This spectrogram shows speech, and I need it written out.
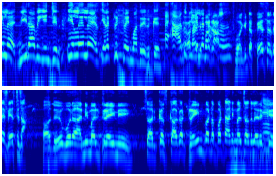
இல்ல நீராவி இன்ஜின். இல்ல இல்ல எலக்ட்ரிக் ட்ரெயின் மாதிரி இருக்கு. அதுவும் இங்க இல்ல. உன்கிட்ட பேசுறதே வேஸ்ட் தான். அது ஒரு அனிமல் ட்ரெயின் சர்க்கஸ்க்காக ட்ரெயின் பண்ணப்பட்ட அனிமல்ஸ் அதுல இருக்கு.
